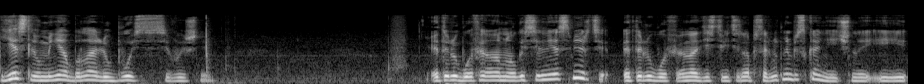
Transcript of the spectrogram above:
если у меня была любовь с Всевышним, эта любовь, она намного сильнее смерти. Эта любовь, она действительно абсолютно бесконечная. И,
